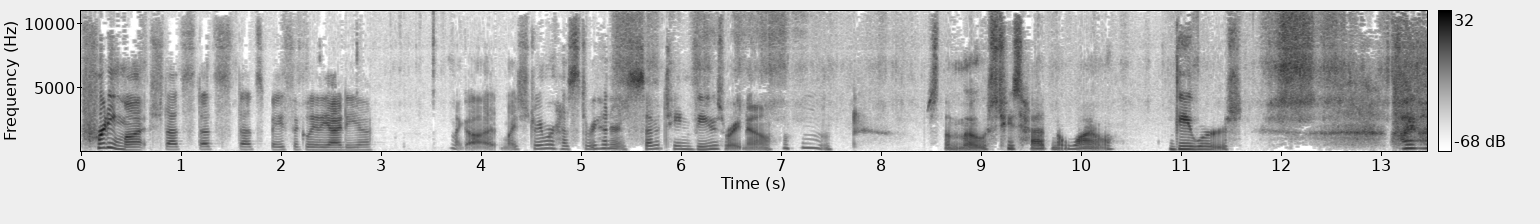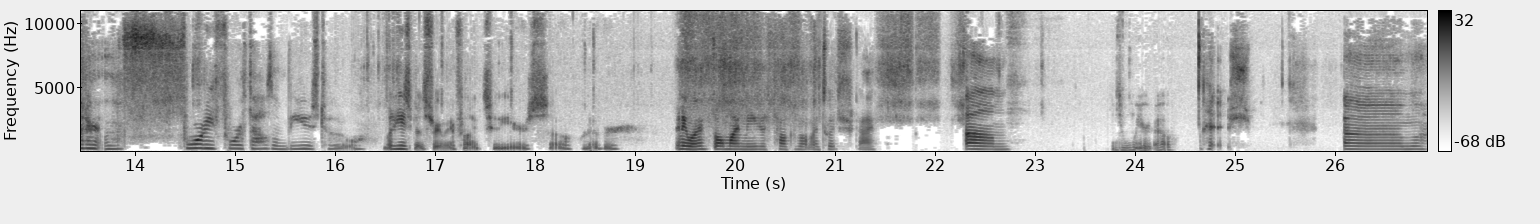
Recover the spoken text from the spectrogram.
Pretty much. That's that's that's basically the idea. Oh my god, my streamer has 317 views right now. it's the most he's had in a while. Viewers. 544,000 views total. But he's been streaming for like two years, so whatever. Anyway, don't mind me just talking about my Twitch guy. Um, You weirdo. Um,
